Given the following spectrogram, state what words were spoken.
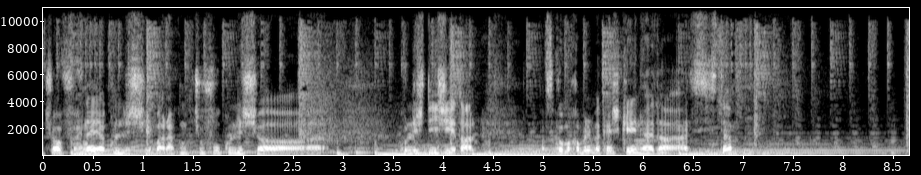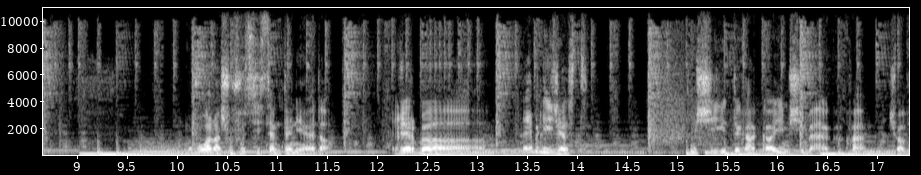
شوف هنايا كلشي راكم تشوفوا كلش كلش digital. parce que ما قبل ما كانش كاين هذا هذا ال système. voilà شوفوا ال système تاني هذا. غير ب غير ب les gestes. تمشي يدك هكا يمشي معاك فاهم؟ شوف.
